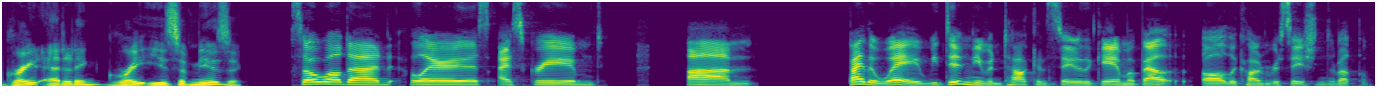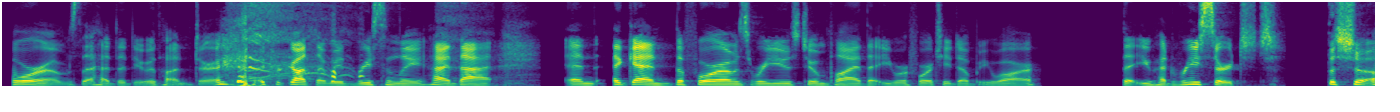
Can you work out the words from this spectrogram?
Great editing, great use of music. So well done, hilarious. I screamed. Um, by the way, we didn't even talk in State of the Game about all the conversations about the forums that had to do with Hunter. I forgot that we'd recently had that. And again, the forums were used to imply that you were 4TWR, that you had researched the show.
